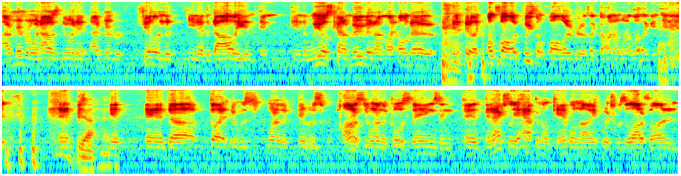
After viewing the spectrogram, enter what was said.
I remember when I was doing it, I remember feeling the, you know, the dolly and, and, and the wheels kind of moving. And I'm like, oh no, like don't fall, please don't fall over. I was like, I don't want to look like an idiot. And Yeah. and, and uh, but it was one of the, it was honestly one of the coolest things. And, and, and actually it happened on Campbell night, which was a lot of fun. And,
